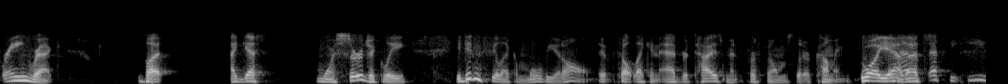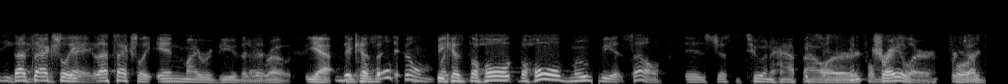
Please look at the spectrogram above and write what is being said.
train wreck. But I guess more surgically, it didn't feel like a movie at all. It felt like an advertisement for films that are coming. Well, yeah, that's that's that's the easy. that's actually that's actually in my review that I wrote. Yeah, The- the because whole film, like- because the whole the whole movie itself is just a two and a half It's just an hour trailer for for, Justice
